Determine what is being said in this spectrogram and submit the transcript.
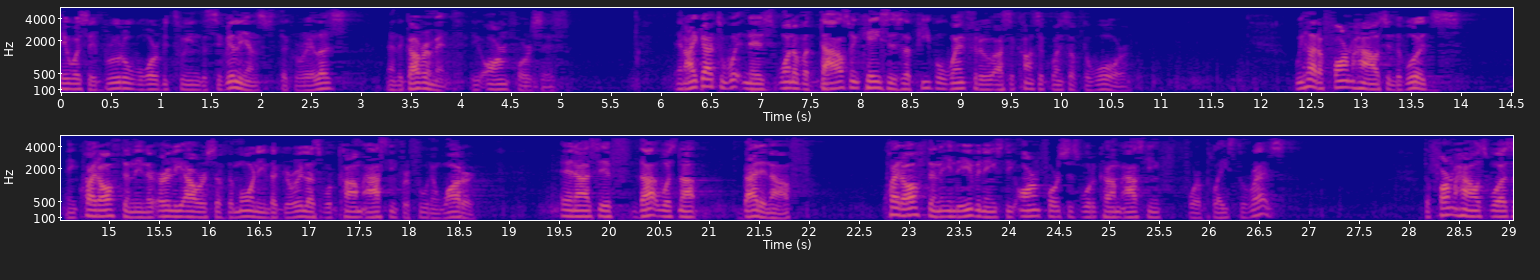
It was a brutal war between the civilians, the guerrillas, and the government, the armed forces. And I got to witness one of a thousand cases that people went through as a consequence of the war. We had a farmhouse in the woods, and quite often in the early hours of the morning, the guerrillas would come asking for food and water. And as if that was not bad enough, Quite often in the evenings, the armed forces would come asking for a place to rest. The farmhouse was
